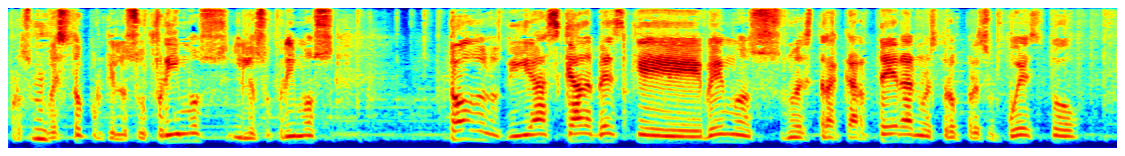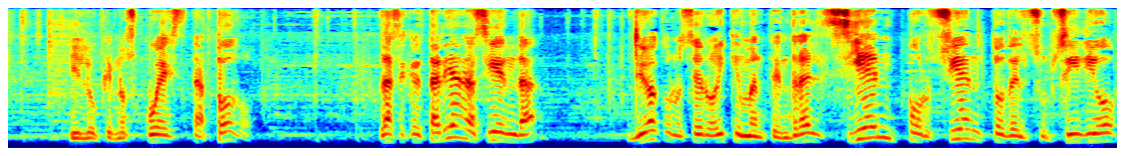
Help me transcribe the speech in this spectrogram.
por supuesto, porque lo sufrimos y lo sufrimos todos los días, cada vez que vemos nuestra cartera, nuestro presupuesto y lo que nos cuesta, todo. La Secretaría de Hacienda dio a conocer hoy que mantendrá el 100% del subsidio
